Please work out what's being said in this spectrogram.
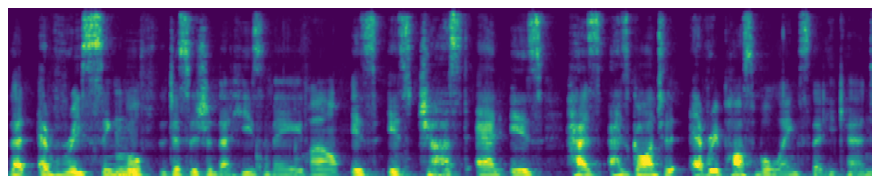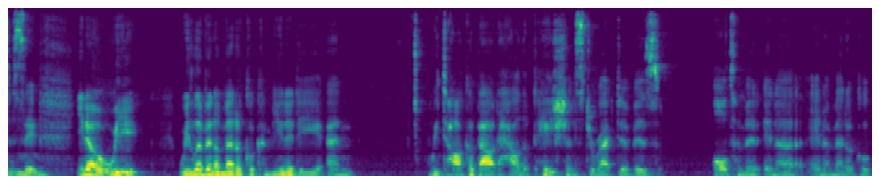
that every single th- decision that he's made Wow. is is just and is has has gone to every possible lengths that he can to save. You know, we we live in a medical community and we talk about how the patient's directive is ultimate in a in a medical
